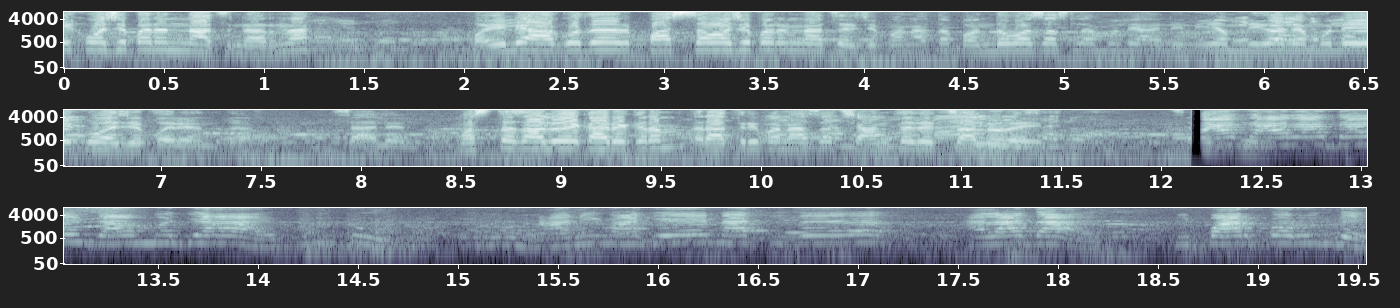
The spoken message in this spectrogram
एक वाजेपर्यंत नाचणार ना? पहिले अगोदर पाच सहा वाजेपर्यंत नाचायचे पण आता बंदोबस्त असल्यामुळे आणि नियम निघाल्यामुळे एक वाजेपर्यंत. चालेल. मस्त चालू आहे कार्यक्रम. रात्री पण असं शांततेत चालू राहील. आज आलाद आहे जाम मजा आहे पिंटू. आणि माझे नातीचे आलाद आहे ती पार करून दे.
